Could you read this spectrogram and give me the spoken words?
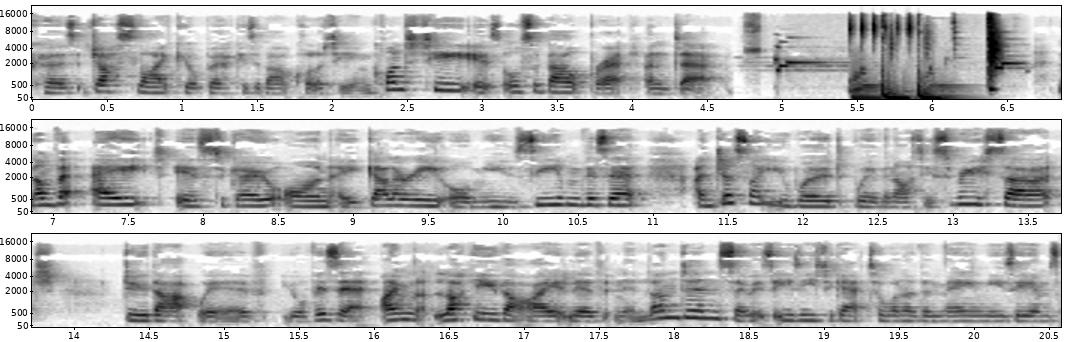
because just like your book is about quality and quantity, it's also about breadth and depth. Number eight is to go on a gallery or museum visit and just like you would with an artist research, do that with your visit. I'm lucky that I live in London so it's easy to get to one of the main museums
